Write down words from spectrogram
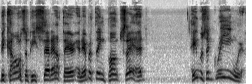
because of he sat out there and everything Punk said, he was agreeing with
